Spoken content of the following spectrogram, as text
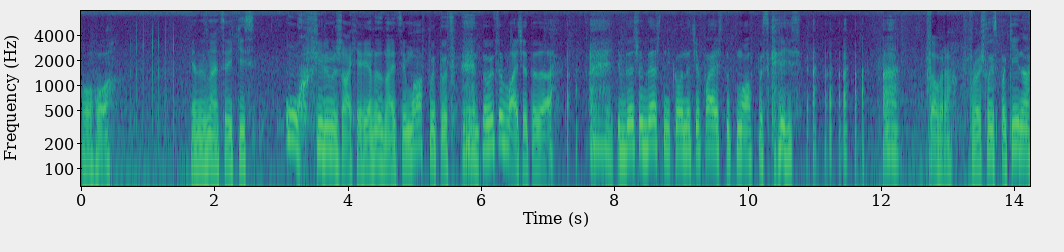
Ого. Я не знаю, це якийсь. Ух, фільм жахів. Я не знаю, ці мавпи тут. Ну ви це бачите, так? Да? Ідеш, ідеш, нікого не чіпаєш, тут мавпи скрізь. Добре, пройшли спокійно,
